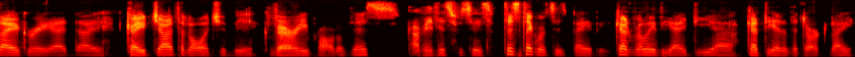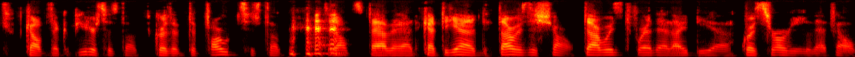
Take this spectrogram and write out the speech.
I agree. And I, okay, Jonathan Nolan should be very proud of this. I mean, this was his, this thing was his baby. Got really the idea at the end of the Dark Knight, called the computer system, or the, the phone system to help Batman. At the end, that was the show. That was where that idea was thrown into that film.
